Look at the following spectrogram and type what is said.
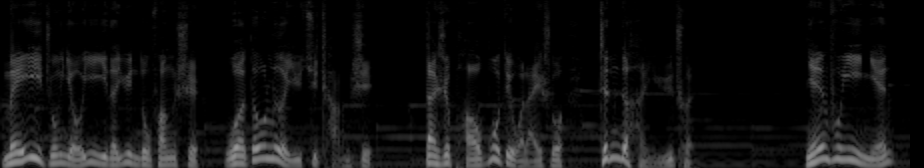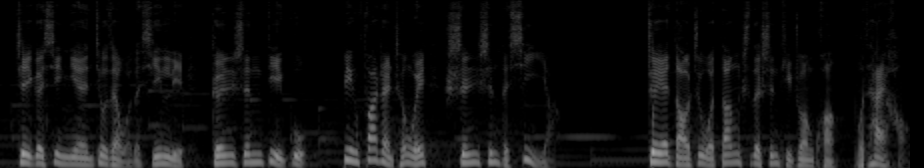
每一种有意义的运动方式我都乐于去尝试，但是跑步对我来说真的很愚蠢。年复一年，这个信念就在我的心里根深蒂固，并发展成为深深的信仰。这也导致我当时的身体状况不太好，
